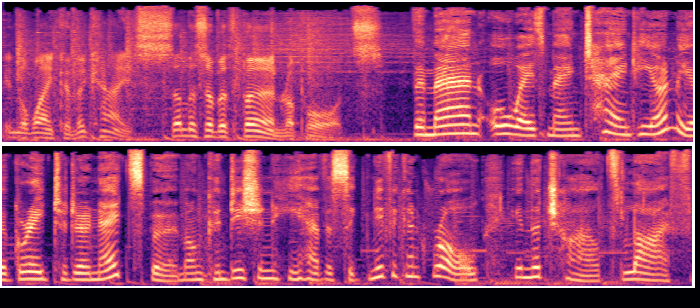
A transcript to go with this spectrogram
in the wake of the case. Elizabeth Byrne reports. The man always maintained he only agreed to donate sperm on condition he have a significant role in the child's life.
